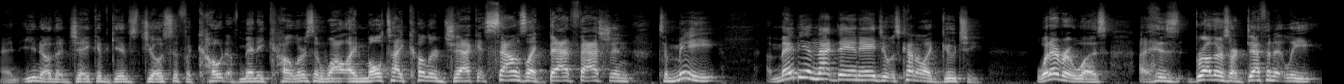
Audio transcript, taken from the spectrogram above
And you know that Jacob gives Joseph a coat of many colors. And while a multicolored jacket sounds like bad fashion to me, maybe in that day and age it was kind of like Gucci. Whatever it was, uh, his brothers are definitely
